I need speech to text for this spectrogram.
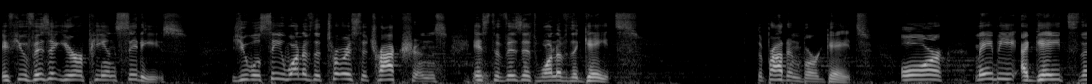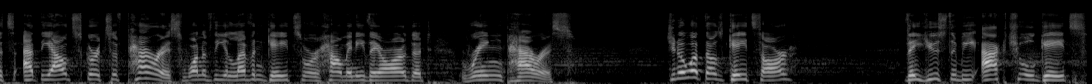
If you visit European cities, you will see one of the tourist attractions is to visit one of the gates, the Brandenburg Gate, or maybe a gate that's at the outskirts of Paris, one of the 11 gates or how many there are that ring Paris. Do you know what those gates are? They used to be actual gates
